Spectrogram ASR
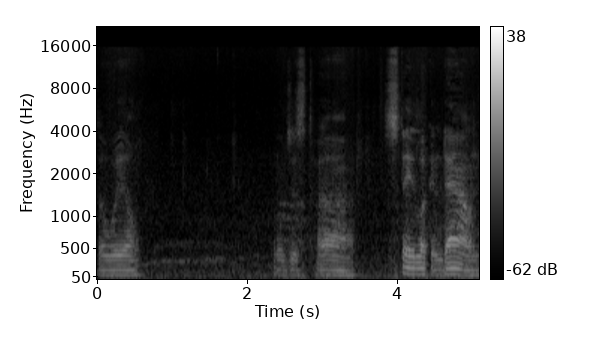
So we'll we'll just uh, stay looking down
